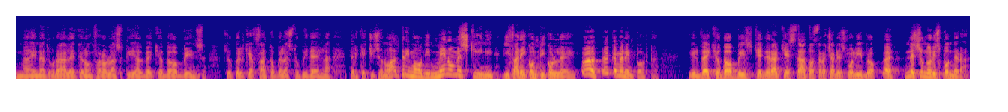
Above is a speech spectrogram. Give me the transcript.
ma è naturale che non farò la spia al vecchio Dobbins su quel che ha fatto quella stupidella, perché ci sono altri modi meno meschini di fare i conti con lei. Eh, e che me ne importa? Il vecchio Dobbins chiederà chi è stato a stracciare il suo libro? Eh, nessuno risponderà.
